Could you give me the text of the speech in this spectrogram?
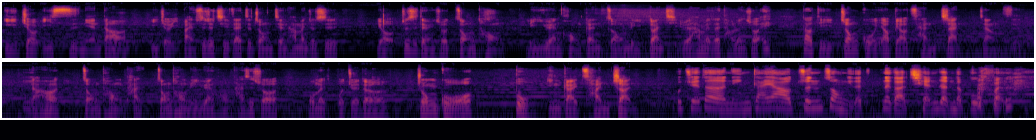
一九一四年到一九一八年，所以就其实在这中间，他们就是有，就是等于说总统黎元洪跟总理段祺瑞，他们有在讨论说，哎、欸，到底中国要不要参战这样子？然后总统他总统黎元洪他是说，我们我觉得中国不应该参战。我觉得你应该要尊重你的那个前人的部分。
